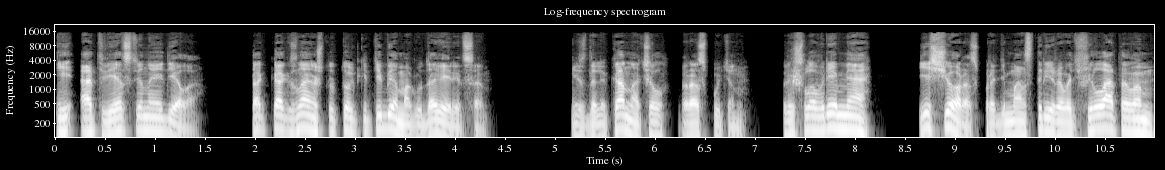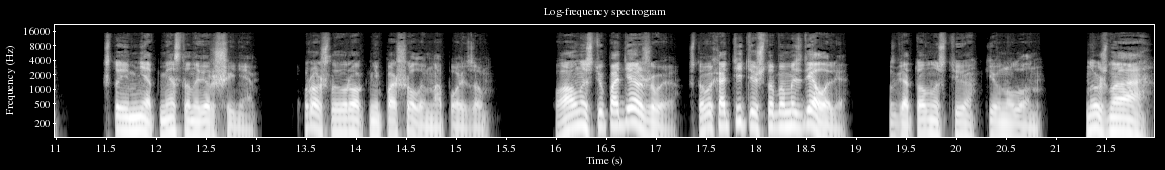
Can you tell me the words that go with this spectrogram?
и ответственное дело, так как знаю, что только тебе могу довериться». Издалека начал Распутин. «Пришло время еще раз продемонстрировать Филатовым, что им нет места на вершине. Прошлый урок не пошел им на пользу. «Полностью поддерживаю. Что вы хотите, чтобы мы сделали?» С готовностью кивнул он. «Нужно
